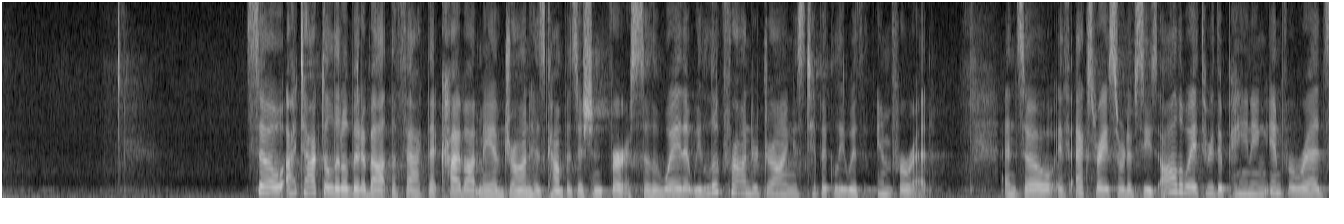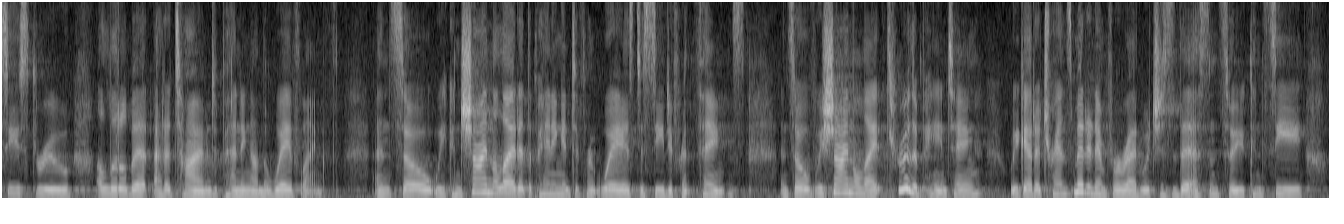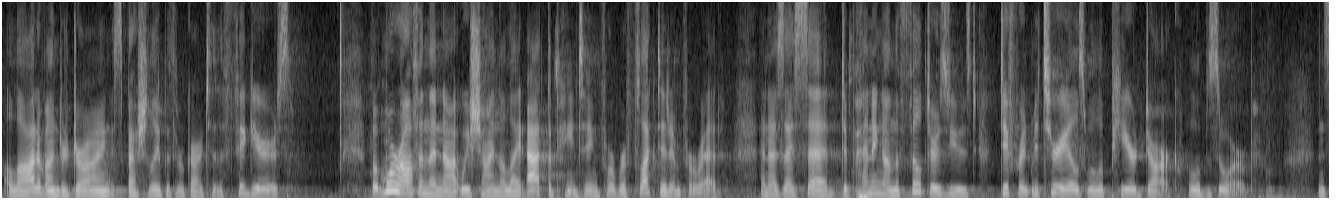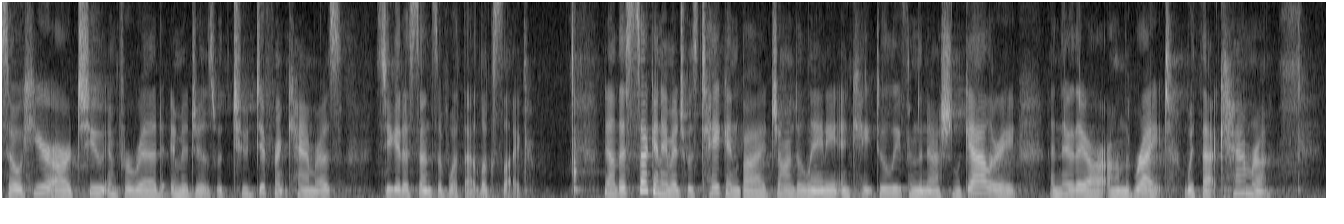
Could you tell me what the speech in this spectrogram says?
So I talked a little bit about the fact that Caillebotte may have drawn his composition first. So the way that we look for underdrawing is typically with infrared. And so if X-ray sort of sees all the way through the painting, infrared sees through a little bit at a time depending on the wavelength. And so we can shine the light at the painting in different ways to see different things. And so if we shine the light through the painting, we get a transmitted infrared, which is this. And so you can see a lot of underdrawing, especially with regard to the figures. But more often than not, we shine the light at the painting for reflected infrared. And as I said, depending on the filters used, different materials will appear dark, will absorb. And so here are two infrared images with two different cameras, so you get a sense of what that looks like. Now, this second image was taken by John Delaney and Kate Dooley from the National Gallery, and there they are on the right with that camera.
